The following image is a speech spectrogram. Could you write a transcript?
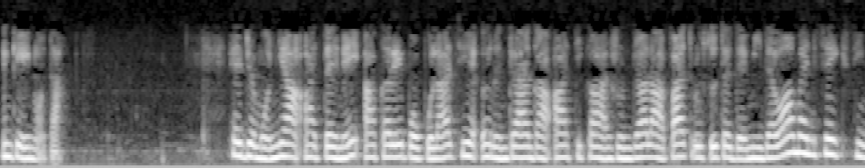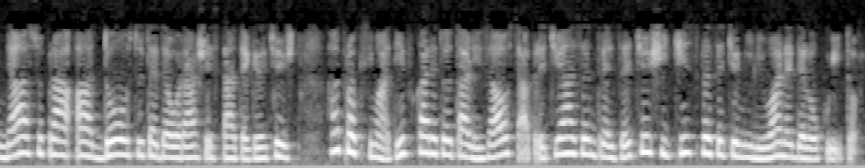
Închei nota. Hegemonia Atenei, a cărei populație în întreaga Atica ajungea la 400 de mii de oameni, se extindea asupra a 200 de orașe state grecești, aproximativ care totalizau, se apreciază, între 10 și 15 milioane de locuitori.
